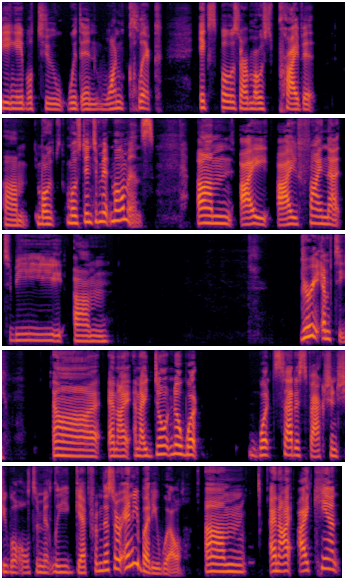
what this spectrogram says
being able to within one click expose our most private um, most most intimate moments. Um, I I find that to be um, very empty, uh, and I and I don't know what what satisfaction she will ultimately get from this, or anybody will. Um, and I I can't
